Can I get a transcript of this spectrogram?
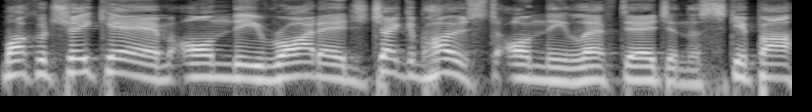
Michael Chee-Kam on the right edge. Jacob Host on the left edge. And the skipper,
